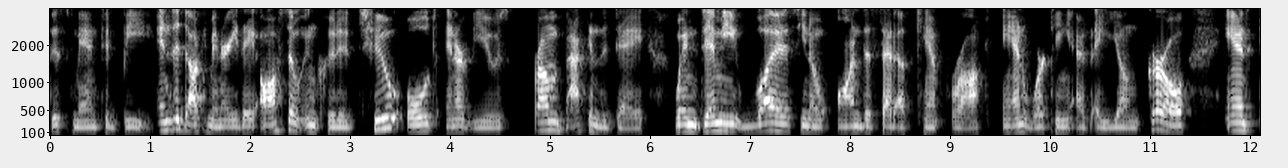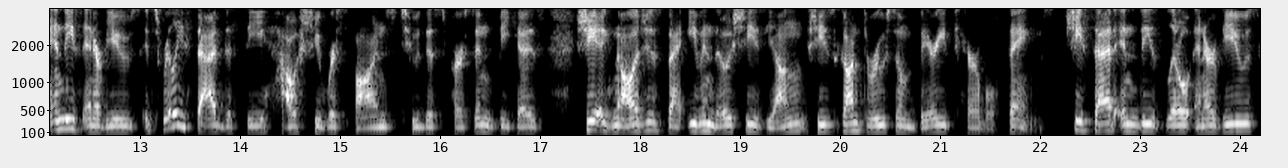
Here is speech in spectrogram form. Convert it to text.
this man could be. In the documentary, they also included two old interviews from back in the day when Demi was, you know, on the set of Camp Rock and working as a young girl. And in these interviews, it's really sad to see how she responds to this person because she acknowledges that even though she's young, she's gone through some very terrible things. She said in these little interviews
